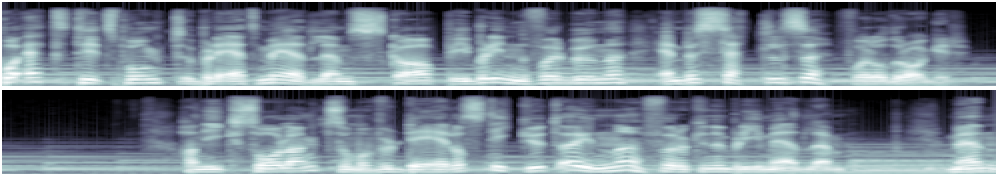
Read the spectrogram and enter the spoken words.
På et tidspunkt ble et medlemskap i Blindeforbundet en besettelse for Odd Roger. Han gikk så langt som å vurdere å stikke ut øynene for å kunne bli medlem. Men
